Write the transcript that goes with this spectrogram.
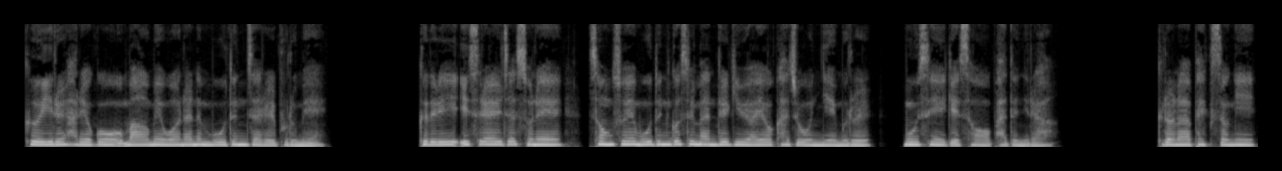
그 일을 하려고 마음에 원하는 모든 자를 부르매 그들이 이스라엘 자손의 성소의 모든 것을 만들기 위하여 가져온 예물을 모세에게서 받으니라. 그러나 백성이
